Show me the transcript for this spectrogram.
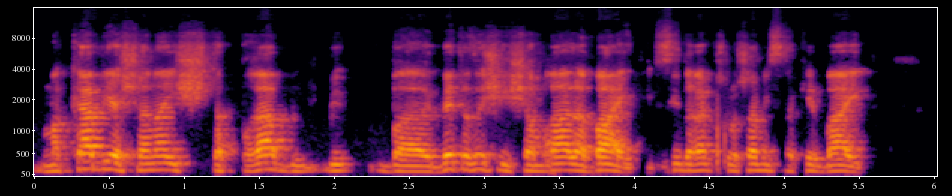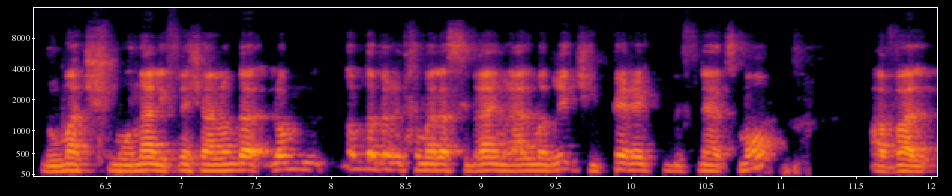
מכבי השנה השתפרה בהיבט הזה שהיא שמרה על הבית, היא הפסידה רק שלושה משחקי בית, לעומת שמונה לפני שאני לא, לא, לא מדבר איתכם על הסדרה עם ריאל מדריד, שהיא פרק בפני עצמו, אבל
